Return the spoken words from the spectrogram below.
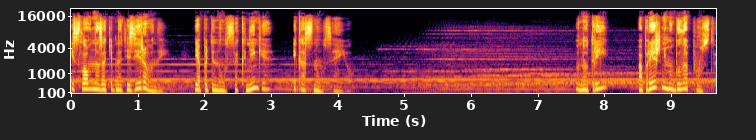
И словно загипнотизированный, я потянулся к книге и коснулся ее. Внутри по-прежнему было пусто.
